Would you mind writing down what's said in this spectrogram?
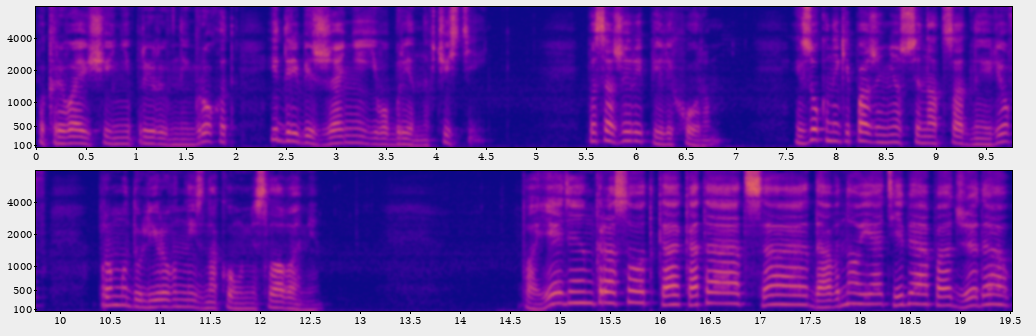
покрывающие непрерывный грохот и дребезжание его бренных частей. Пассажиры пели хором. Из окон экипажа несся надсадный рев, промодулированный знакомыми словами. «Поедем, красотка, кататься, давно я тебя поджидал».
